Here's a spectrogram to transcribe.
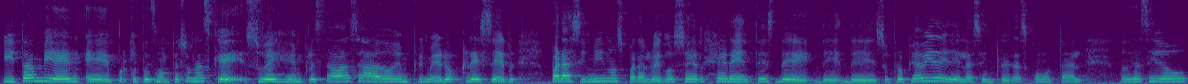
y también eh, porque pues son personas que su ejemplo está basado en primero crecer para sí mismos, para luego ser gerentes de, de, su propia vida y de las empresas como tal. Entonces ha sido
